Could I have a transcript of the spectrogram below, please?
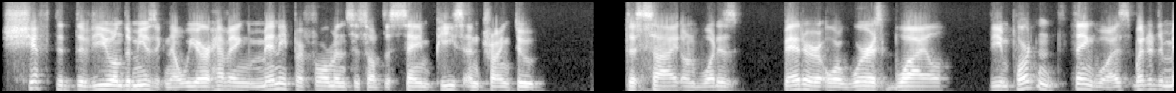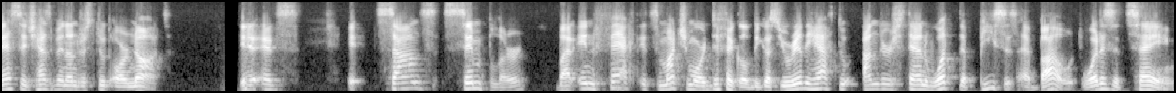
shifted the view on the music. Now we are having many performances of the same piece and trying to decide on what is better or worse. While the important thing was whether the message has been understood or not. It, it's it sounds simpler but in fact it's much more difficult because you really have to understand what the piece is about what is it saying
